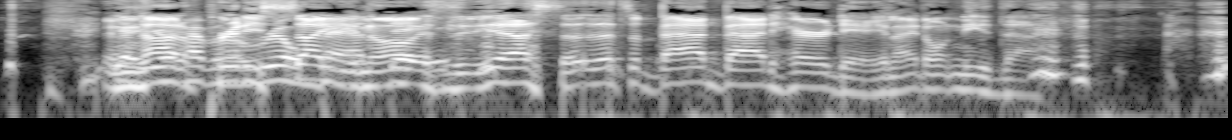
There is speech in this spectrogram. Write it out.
and you're not a having a pretty sight, you know. yes, that's a bad, bad hair day, and I don't need that.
